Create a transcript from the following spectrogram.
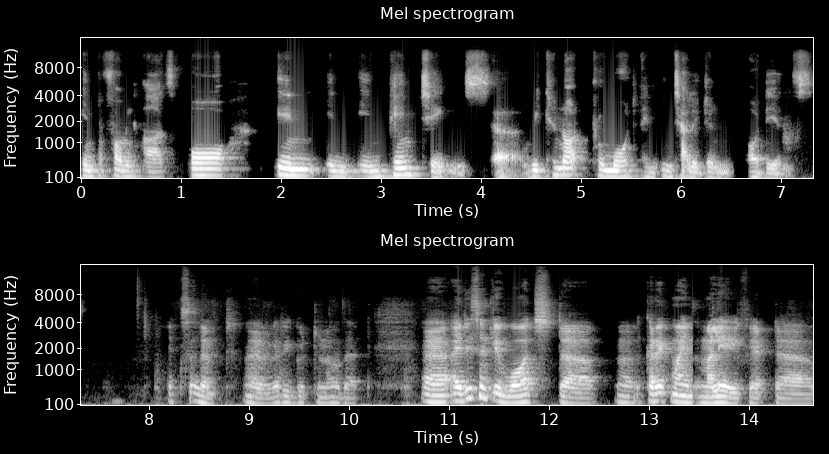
in performing arts or in, in, in paintings, uh, we cannot promote an intelligent audience. Excellent. Uh, very good to know that. Uh, I recently watched, uh, uh, correct my Malay if it uh,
